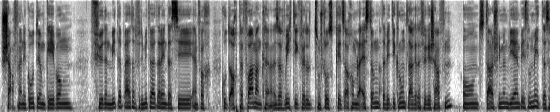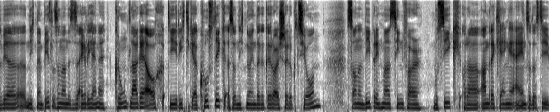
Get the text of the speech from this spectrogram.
schaffen eine gute Umgebung für den Mitarbeiter, für die Mitarbeiterin, dass sie einfach gut auch performen können. Das ist auch wichtig, weil zum Schluss geht es auch um Leistung. Da wird die Grundlage dafür geschaffen und da schwimmen wir ein bisschen mit. Also wir nicht nur ein bisschen, sondern das ist eigentlich eine Grundlage, auch die richtige Akustik, also nicht nur in der Geräuschreduktion, sondern wie bringt man sinnvoll Musik oder andere Klänge ein, sodass die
